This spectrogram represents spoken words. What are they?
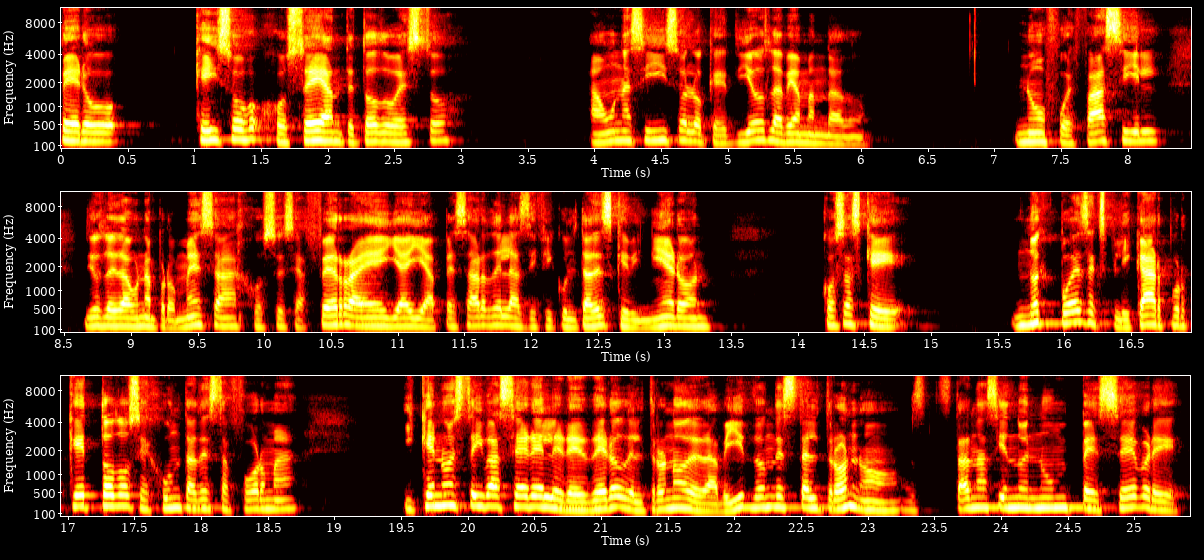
pero, ¿qué hizo José ante todo esto? Aún así hizo lo que Dios le había mandado. No fue fácil, Dios le da una promesa, José se aferra a ella y a pesar de las dificultades que vinieron, cosas que no puedes explicar, por qué todo se junta de esta forma y que no este iba a ser el heredero del trono de David. ¿Dónde está el trono? Están haciendo en un pesebre.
